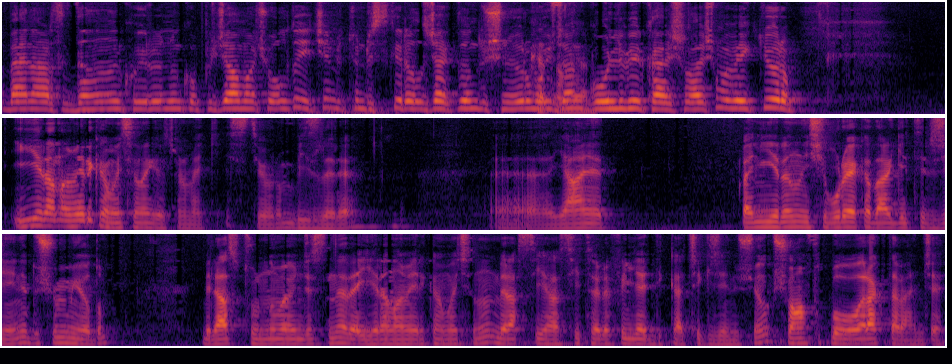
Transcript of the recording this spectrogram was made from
Ben artık dananın kuyruğunun kopacağı maç olduğu için bütün riskleri alacaklarını düşünüyorum. O yüzden gollü bir karşılaşma bekliyorum. İran-Amerika maçına götürmek istiyorum bizleri. Ee, yani ben İran'ın işi buraya kadar getireceğini düşünmüyordum. Biraz turnuva öncesinde de İran-Amerika maçının biraz siyasi tarafıyla dikkat çekeceğini düşünüyordum. Şu an futbol olarak da bence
